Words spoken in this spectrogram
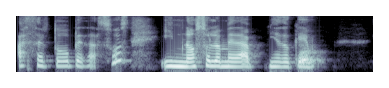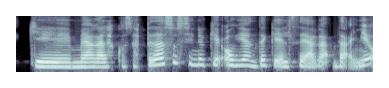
hacer todo pedazos. Y no solo me da miedo que, que me haga las cosas pedazos, sino que obviamente que él se haga daño.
